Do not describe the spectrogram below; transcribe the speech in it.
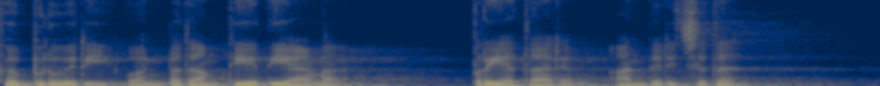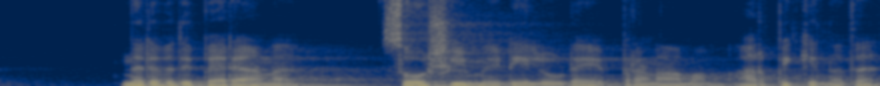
ഫെബ്രുവരി ഒൻപതാം തീയതിയാണ് പ്രിയതാരം അന്തരിച്ചത്. നിരവധി പേരാണ് സോഷ്യൽ മീഡിയയിലൂടെ പ്രണാമം അർപ്പിക്കുന്നത്.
